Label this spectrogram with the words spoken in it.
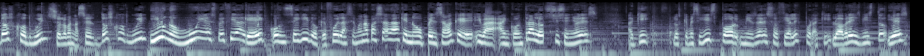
dos Hot Wheels, solo van a ser dos Hot Wheels y uno muy especial que he conseguido que fue la semana pasada que no pensaba que iba a encontrarlo. Sí, señores, aquí los que me seguís por mis redes sociales, por aquí, lo habréis visto, y es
